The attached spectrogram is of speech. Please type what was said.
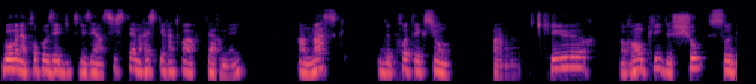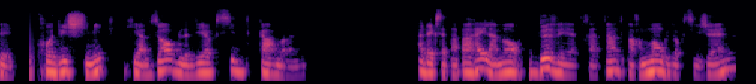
Bowman a proposé d'utiliser un système respiratoire fermé un masque de protection peinture rempli de chaux sodé, produit chimique qui absorbe le dioxyde de carbone. Avec cet appareil, la mort devait être atteinte par manque d'oxygène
